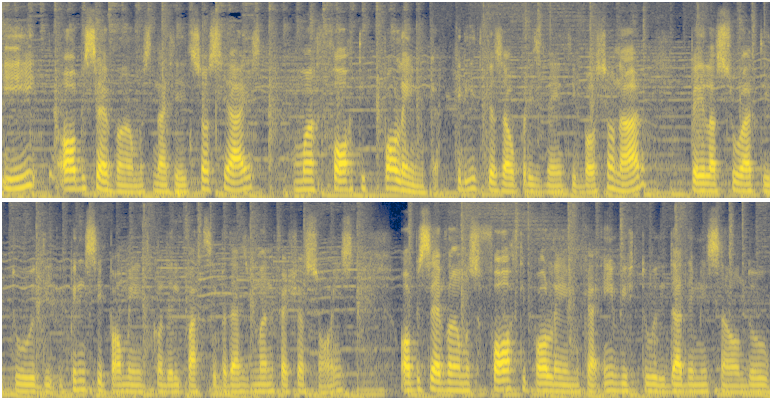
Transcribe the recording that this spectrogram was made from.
e observamos nas redes sociais uma forte polêmica, críticas ao presidente Bolsonaro pela sua atitude, principalmente quando ele participa das manifestações. Observamos forte polêmica em virtude da demissão do,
